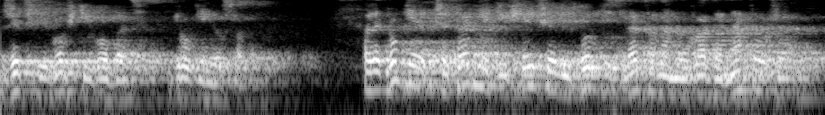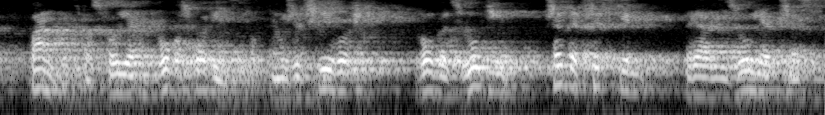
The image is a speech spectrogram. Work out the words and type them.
życzliwości wobec drugiej osoby. Ale drugie czytanie dzisiejszej liturgii zwraca nam uwagę na to, że Pan Bóg to swoje błogosławieństwo, tę życzliwość wobec ludzi przede wszystkim realizuje przez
